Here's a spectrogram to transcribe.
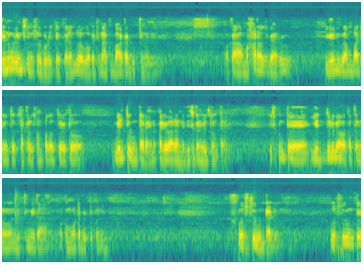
రెండు మూడు ఇన్సూరెన్స్లు కూడా చెప్పారు. అందులో ఒకటి నాకు బాగా గుర్తున్నది. ఒక మహారాజు గారు ఏనుగు అంబారీలతో సకల సంపదలతో ఏటో వెళ్తూ ఉంటారు ఆయన పరివారాన్ని తీసుకొని వెళ్తూ ఉంటారు. తీసుకుంటే ఎద్దులుగా ఒక అతను నెత్తి మీద ఒక మూట పెట్టుకొని వస్తూ ఉంటాడు. వస్తూ ఉంటే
